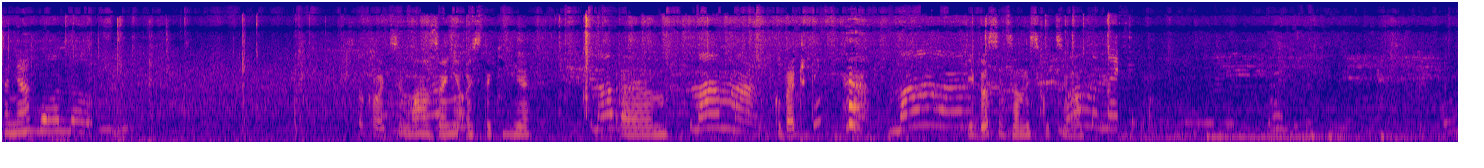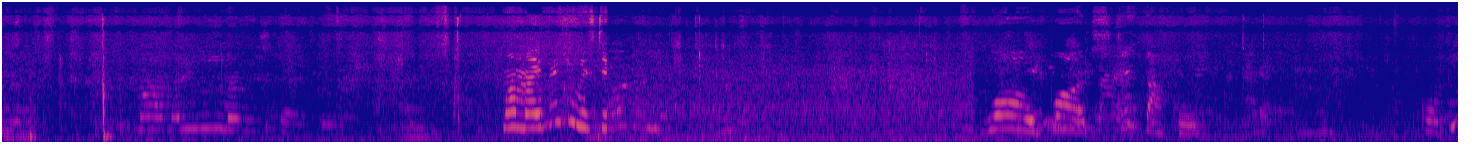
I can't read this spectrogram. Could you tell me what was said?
widzenia. Мама. Слухай, в магазині ось такі є ем, кубечки і досить за низьку ціну. Мама. Йди дивися. Вау, бач, це тако. Копіс?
